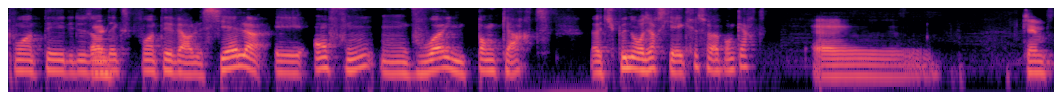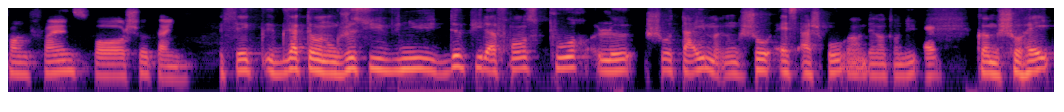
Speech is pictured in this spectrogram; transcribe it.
pointés, les deux index pointés vers le ciel. Et en fond, on voit une pancarte. tu peux nous redire ce qu'il y a écrit sur la pancarte? Came from France for Showtime. C'est exactement. Donc, je suis venu depuis la France pour le Showtime, donc Show S-H-O, hein, bien entendu, comme Shohei.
